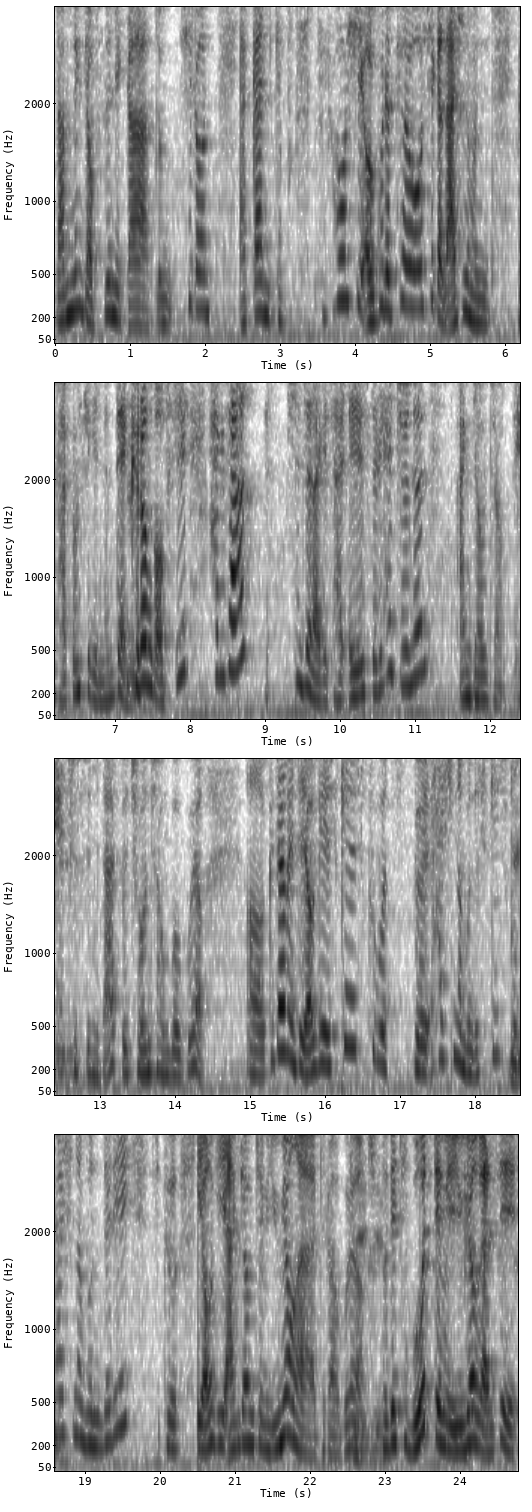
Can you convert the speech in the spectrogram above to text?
남는 게 없으니까 좀 실은 약간 이렇게 표시 얼굴에 표시가 나시는 분 가끔씩 있는데 네. 그런 거 없이 항상 친절하게 잘 AS를 해주는 안경점 네, 네. 좋습니다. 또 좋은 정보고요. 어 그 다음에 이제 여기 스킨스쿠브 그 하시는 분들 스킨스쿠브 네. 하시는 분들이 그 여기 안경점이 유명하더라고요. 네, 네. 도대체 무엇 때문에 유명한지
